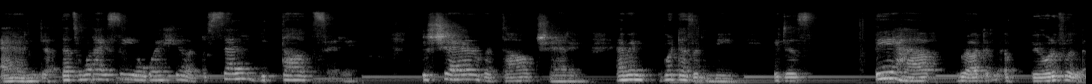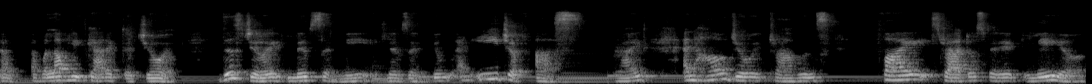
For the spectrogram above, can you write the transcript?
And that's what i see over here to sell without selling to share without sharing. I mean what does it mean? It is they have brought in a beautiful a, a lovely character joy this joy lives in me, it lives in you, and each of us, right? And how joy travels five stratospheric layer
